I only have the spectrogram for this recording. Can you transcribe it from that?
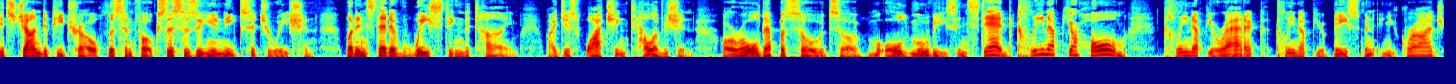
it's John DePetro. Listen, folks, this is a unique situation, but instead of wasting the time by just watching television or old episodes of old movies, instead, clean up your home, clean up your attic, clean up your basement and your garage.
